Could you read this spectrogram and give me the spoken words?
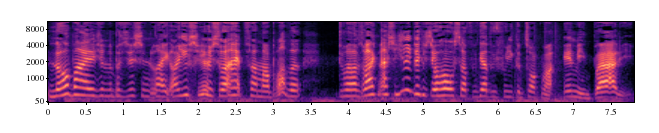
Nobody's in the position, like, are you serious? So I had to tell my brother, I was like, I said, you need to get your whole stuff together before you can talk about anybody.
